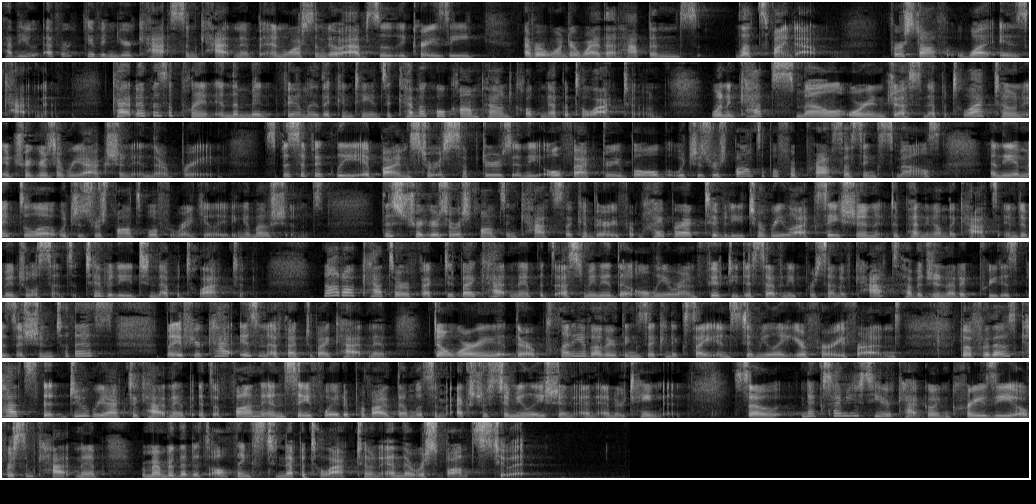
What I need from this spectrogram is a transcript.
Have you ever given your cat some catnip and watched them go absolutely crazy? Ever wonder why that happens? Let's find out. First off, what is catnip? Catnip is a plant in the mint family that contains a chemical compound called nepetalactone. When a cat smell or ingest nepetalactone, it triggers a reaction in their brain. Specifically, it binds to receptors in the olfactory bulb, which is responsible for processing smells, and the amygdala, which is responsible for regulating emotions. This triggers a response in cats that can vary from hyperactivity to relaxation, depending on the cat's individual sensitivity to nepetalactone. Not all cats are affected by catnip. It's estimated that only around 50 to 70% of cats have a genetic predisposition to this. But if your cat isn't affected by catnip, don't worry. There are plenty of other things that can excite and stimulate your furry friend. But for those cats that do react to catnip, it's a fun and safe way to provide them with some extra stimulation and entertainment. So next time you see your cat going crazy over some catnip, remember that it's all thanks to nepetalactone and their response to it.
